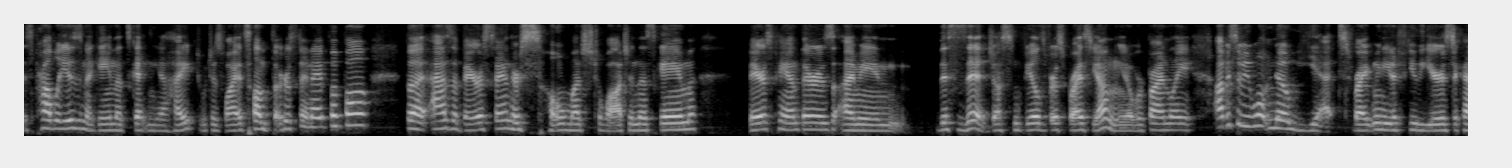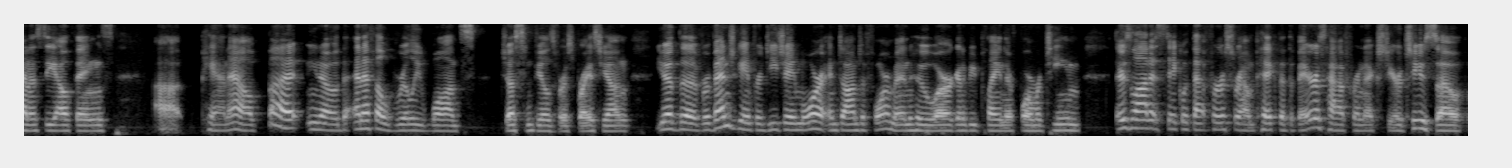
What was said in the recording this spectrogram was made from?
This probably isn't a game that's getting you hyped, which is why it's on Thursday Night Football. But as a Bears fan, there's so much to watch in this game. Bears Panthers, I mean, this is it. Justin Fields versus Bryce Young. You know, we're finally obviously we won't know yet, right? We need a few years to kind of see how things uh, pan out. But you know, the NFL really wants Justin Fields versus Bryce Young. You have the revenge game for DJ Moore and D'Onta Foreman, who are going to be playing their former team. There's a lot at stake with that first round pick that the Bears have for next year too. So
